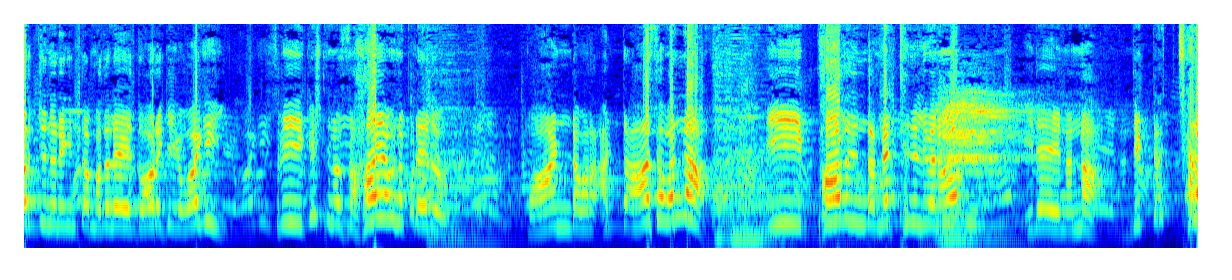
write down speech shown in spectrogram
ಅರ್ಜುನನಿಗಿಂತ ಮೊದಲೇ ದ್ವಾರಕೆಗೆ ಹೋಗಿ ಶ್ರೀಕೃಷ್ಣನ ಸಹಾಯವನ್ನು ಪಡೆದು ಪಾಂಡವರ ಅಟ್ಟ ಆಸವನ್ನ ಈ ಪಾದದಿಂದ ಮೆಟ್ಟಿ ನಿಲ್ಲುವೆನೋ ಇದೇ ನನ್ನ ದಿಟ್ಟ ಛಲ.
